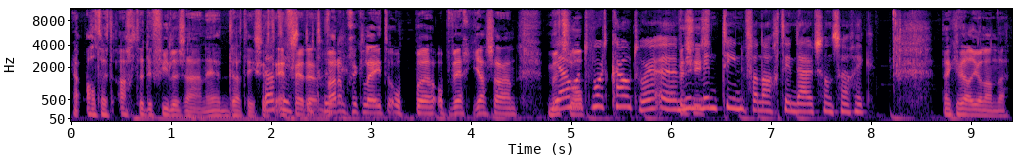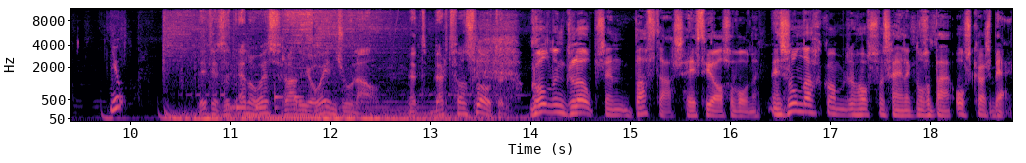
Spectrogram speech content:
Ja, altijd achter de files aan, hè? dat is het. Dat en is verder eh, warm gekleed op, uh, op weg, jas aan, muts Ja, het wordt koud hoor. Uh, min, min 10 vannacht in Duitsland, zag ik. Dankjewel, Jolanda. Jo. Dit is het NOS Radio 1-journaal met Bert van Sloten. Golden Globes en BAFTA's heeft hij al gewonnen. En zondag komen er hoogstwaarschijnlijk nog een paar Oscars bij.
